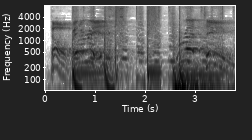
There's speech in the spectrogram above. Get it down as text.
The winner is Red Team.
